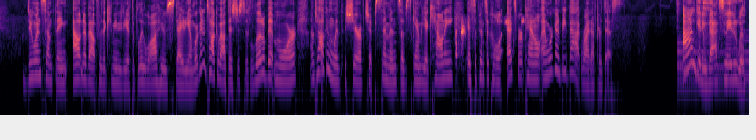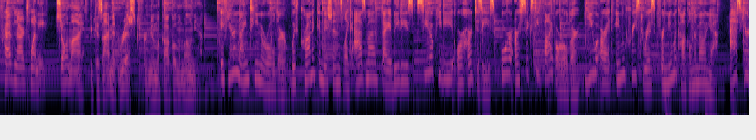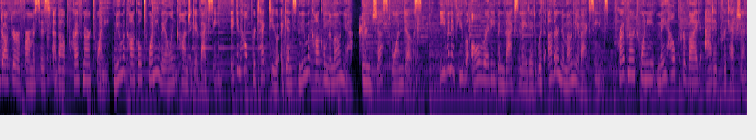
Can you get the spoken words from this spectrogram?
doing something out and about for the community at the Blue Wahoo Stadium. We're going to talk about this just a little bit more. I'm talking with Sheriff Chip Simmons of Escambia County. It's the Pensacola expert panel, and we're going to be back right after this. I'm getting vaccinated with Prevnar 20. So am I, because I'm at risk for pneumococcal pneumonia. If you're 19 or older with chronic conditions like asthma, diabetes, COPD, or heart disease, or are 65 or older, you are at increased risk for pneumococcal pneumonia. Ask your doctor or pharmacist about Prevnar 20, pneumococcal 20 valent conjugate vaccine. It can help protect you against pneumococcal pneumonia in just one dose. Even if you've already been vaccinated with other pneumonia vaccines, Prevnar 20 may help provide added protection.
